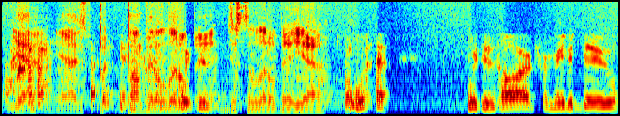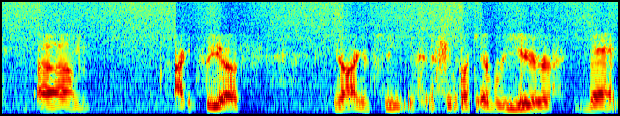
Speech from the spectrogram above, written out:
Yeah, yeah. Just pu- pump it a little Which is- bit, just a little bit. Yeah. which is hard for me to do. Um, I can see us, you know, I can see, it seems like every year that,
